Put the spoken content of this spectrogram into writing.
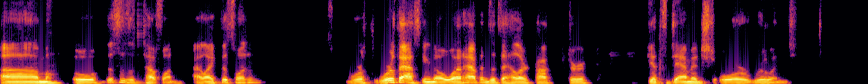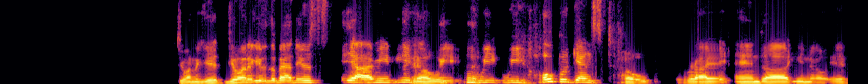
Um, oh, this is a tough one. I like this one. Worth worth asking though. What happens if the helicopter gets damaged or ruined? Do you want to get? Do you want to give the bad news? Yeah, I mean, you know, we we we hope against hope, right? And uh, you know, if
